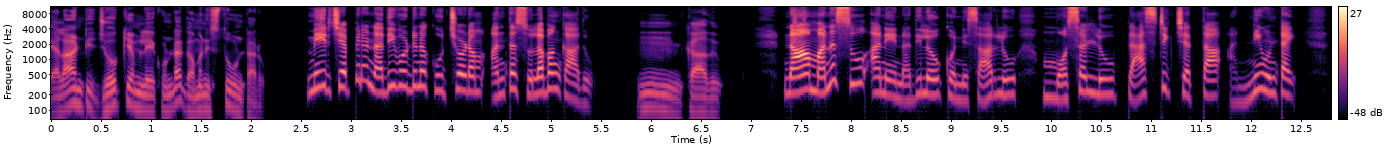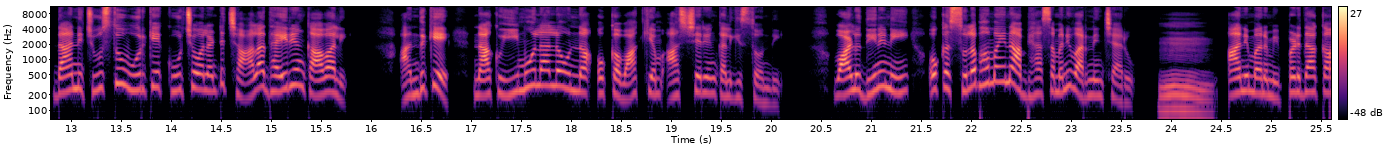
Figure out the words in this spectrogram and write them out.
ఎలాంటి జోక్యం లేకుండా గమనిస్తూ ఉంటారు. మీరు చెప్పిన నది ఒడ్డున కూర్చోవడం అంత సులభం కాదు. కాదు. నా మనస్సు అనే నదిలో కొన్నిసార్లు మొసళ్ళు ప్లాస్టిక్ చెత్త అన్నీ ఉంటాయి. దాన్ని చూస్తూ ఊరికే కూర్చోవాలంటే చాలా ధైర్యం కావాలి. అందుకే నాకు ఈ మూలాల్లో ఉన్న ఒక వాక్యం ఆశ్చర్యం కలిగిస్తోంది. వాళ్ళు దీనిని ఒక సులభమైన అభ్యాసమని వర్ణించారు. అని మనం ఇప్పటిదాకా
